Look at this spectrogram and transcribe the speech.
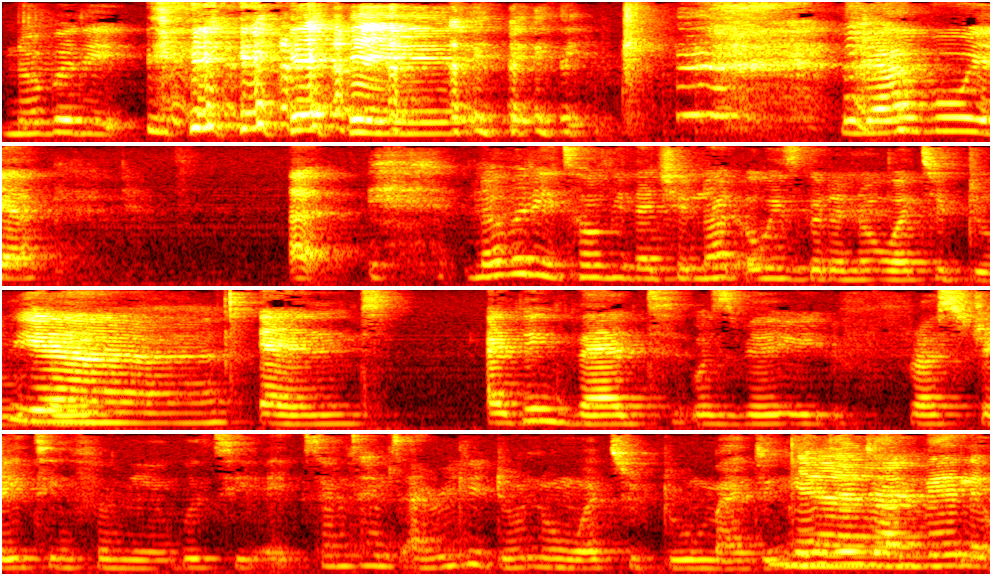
nobody. Ziyabuya. Uh, nobody told me that you're not always gonna know what to do Yeah. and i think that was very frustrating for me ukuthi eh, sometimes i really don't know what to do manje. Ngenze njani vele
